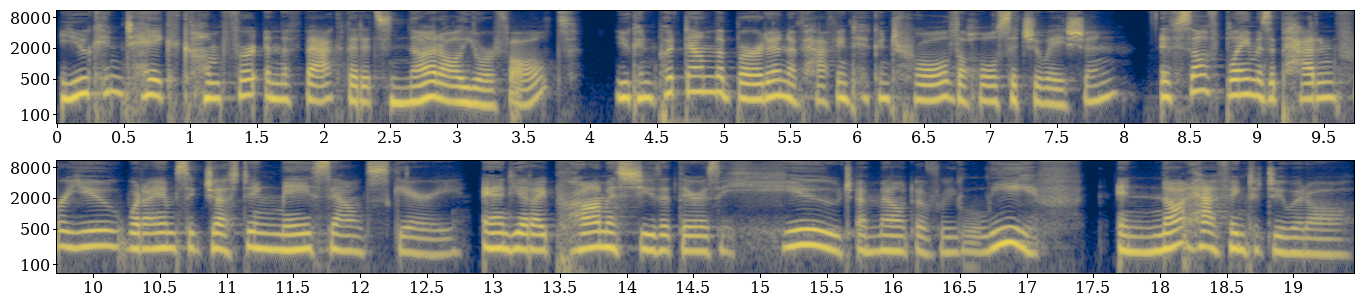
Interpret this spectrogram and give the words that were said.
You can take comfort in the fact that it's not all your fault. You can put down the burden of having to control the whole situation. If self blame is a pattern for you, what I am suggesting may sound scary. And yet I promise you that there is a huge amount of relief in not having to do it all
